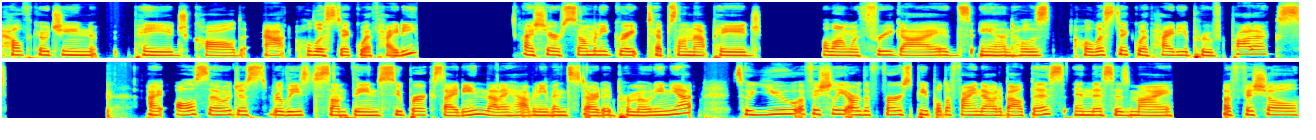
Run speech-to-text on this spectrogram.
health coaching page called at holistic with Heidi. I share so many great tips on that page, along with free guides and holis- holistic with Heidi approved products. I also just released something super exciting that I haven't even started promoting yet. So, you officially are the first people to find out about this. And this is my official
